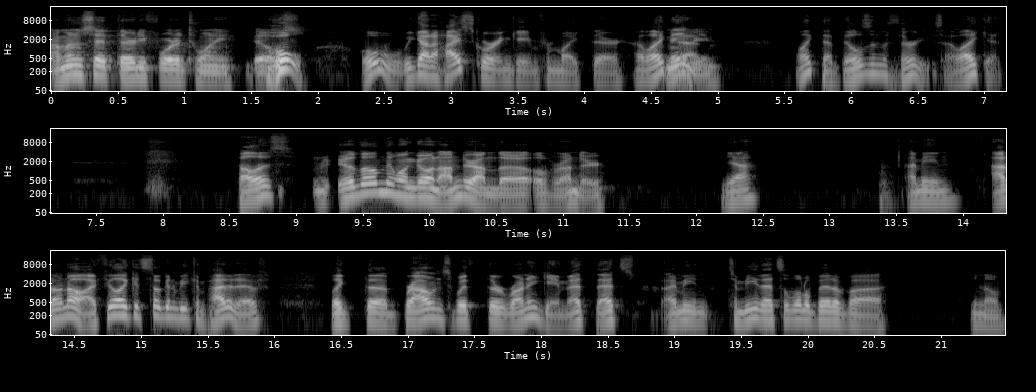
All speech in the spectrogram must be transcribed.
I'm gonna say 34 to 20 Bills. Oh, oh, we got a high scoring game from Mike there. I like that. maybe. I like that. Bills in the 30s. I like it. Fellas, You're the only one going under on the over under. Yeah. I mean, I don't know. I feel like it's still going to be competitive. Like the Browns with their running game. That that's I mean, to me that's a little bit of a, you know,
